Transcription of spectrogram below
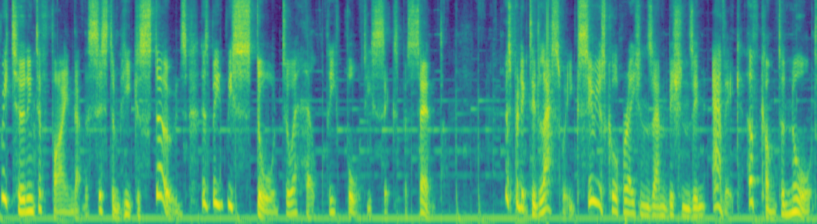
returning to find that the system he custodes has been restored to a healthy 46%. As predicted last week, Sirius Corporation's ambitions in Avic have come to naught.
